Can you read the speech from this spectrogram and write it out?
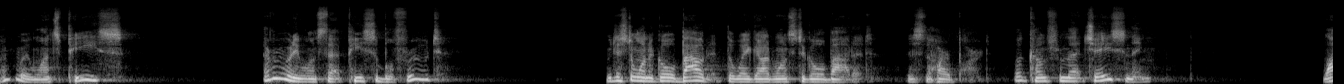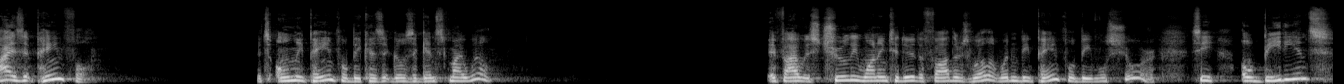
Everybody wants peace. Everybody wants that peaceable fruit. We just don't want to go about it the way God wants to go about it is the hard part. What comes from that chastening? Why is it painful? It's only painful because it goes against my will. If I was truly wanting to do the Father's will, it wouldn't be painful. Be well, sure. See, obedience,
